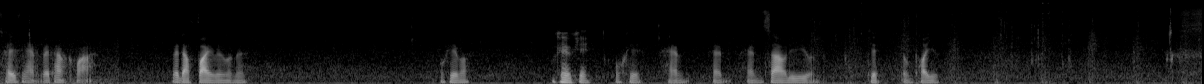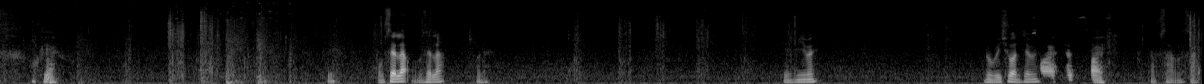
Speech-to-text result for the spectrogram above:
ใช้แผนไปทางขวา ไปดับไฟไปหมดเลย โอเคปะโอเค โอเค โอเคแฮนแฮนแฮนซาวดีอยู่ โอเคผมถอยอยู่โอเคโอเค ผมเสร็จแล้ว ผมเสร็จแล้วมาเลยโอเคมีไหมหนูวิชวลใช่ไหมไฟเซตไฟรับทราบรับทราบ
